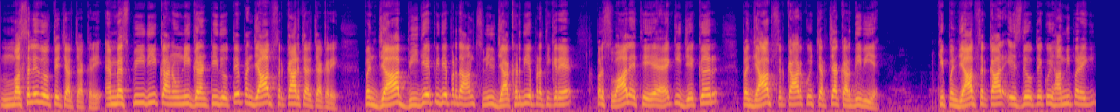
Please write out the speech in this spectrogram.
ਮਸਲੇ ਦੇ ਉੱਤੇ ਚਰਚਾ ਕਰੇ। ਐਮਐਸਪੀ ਦੀ ਕਾਨੂੰਨੀ ਗਰੰਟੀ ਦੇ ਉੱਤੇ ਪੰਜਾਬ ਸਰਕਾਰ ਚਰਚਾ ਕਰੇ। ਪੰਜਾਬ ਬੀਜੇਪੀ ਦੇ ਪ੍ਰਧਾਨ ਸੁਨੀਲ ਜਾਖੜ ਦੀ ਇਹ ਪ੍ਰਤੀਕਿਰਿਆ ਹੈ। ਪਰ ਸਵਾਲ ਇੱਥੇ ਇਹ ਹੈ ਕਿ ਜੇਕਰ ਪੰਜਾਬ ਸਰਕਾਰ ਕੋਈ ਚਰਚਾ ਕਰਦੀ ਵੀ ਹੈ ਕਿ ਪੰਜਾਬ ਸਰਕਾਰ ਇਸ ਦੇ ਉੱਤੇ ਕੋਈ ਹਾਮੀ ਭਰੇਗੀ,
